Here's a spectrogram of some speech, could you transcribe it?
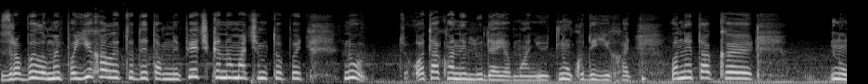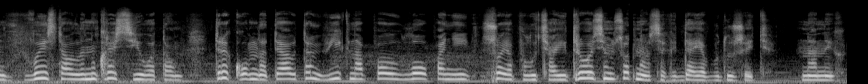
Зробили, ми поїхали туди, там не печки нема чим топити. Ну, отак вони людей обманюють, ну куди їхати. Вони так е, ну, виставили, ну красиво там, три кімнати, а там вікна полопані. Що я отримую? 3800 на всіх, де я буду жити на них,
